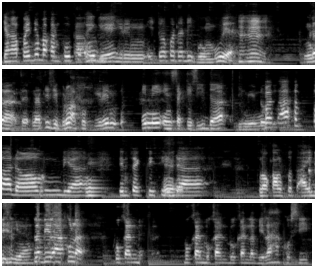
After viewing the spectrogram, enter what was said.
Yang ngapain dia makan pupuk Kamu Ege? dikirim itu apa tadi bumbu ya? Mm-mm. Enggak, te- nanti sih bro aku kirim ini insektisida diminum. Buat apa dong dia insektisida lokal food ID lebih ya? lebih laku lah. Bukan bukan bukan bukan lebih laku sih.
